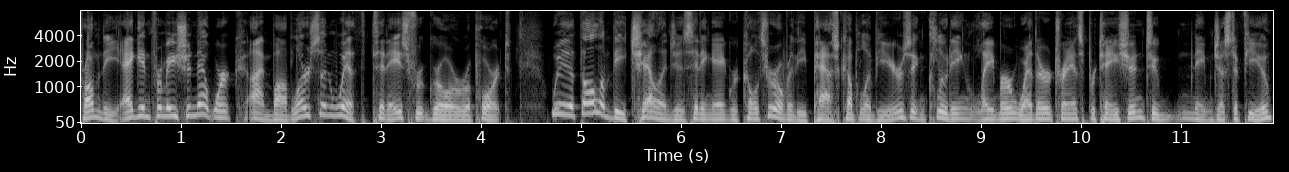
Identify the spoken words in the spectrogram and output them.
From the Ag Information Network, I'm Bob Larson with today's Fruit Grower Report. With all of the challenges hitting agriculture over the past couple of years, including labor, weather, transportation, to name just a few,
